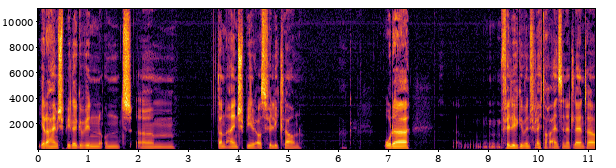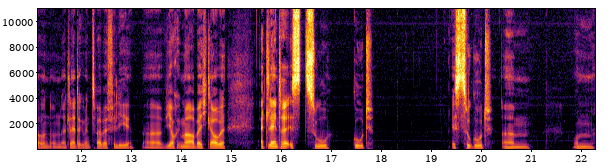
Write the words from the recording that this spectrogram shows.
ihre Heimspiele gewinnen und ähm, dann ein Spiel aus Philly klauen. Oder ähm, Philly gewinnt vielleicht auch eins in Atlanta und, und Atlanta gewinnt zwei bei Philly, äh, wie auch immer. Aber ich glaube, Atlanta ist zu gut. Ist zu gut, ähm, um,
